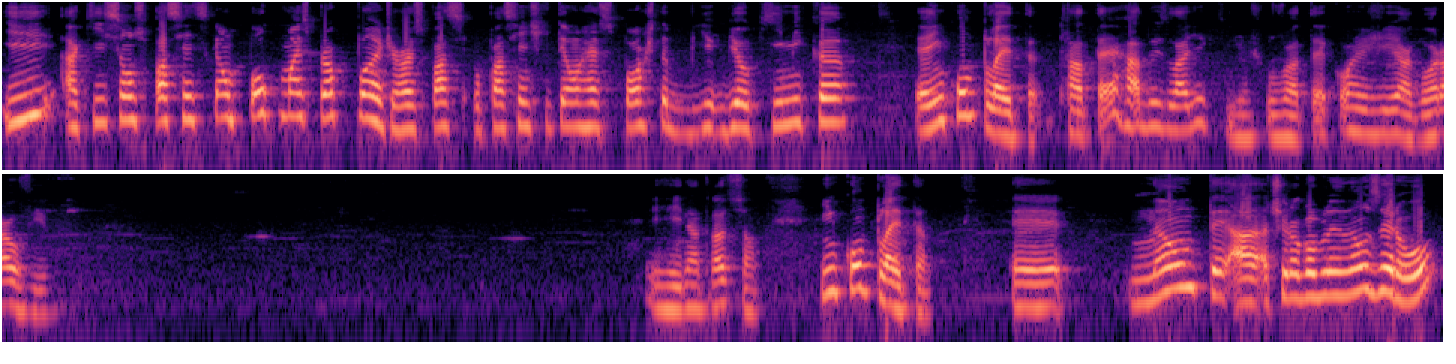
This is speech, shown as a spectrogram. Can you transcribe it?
E aqui são os pacientes que é um pouco mais preocupante, o paciente que tem uma resposta bioquímica é incompleta. Tá até errado o slide aqui, acho que eu vou até corrigir agora ao vivo. Errei na tradução. Incompleta. É, não te, a tiroglobulina não zerou,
